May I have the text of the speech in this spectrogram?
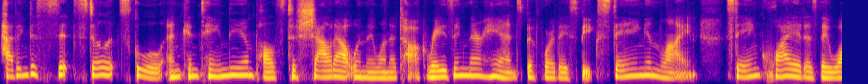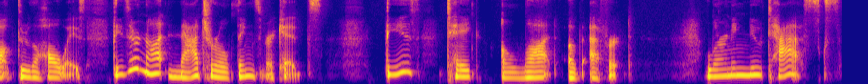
having to sit still at school and contain the impulse to shout out when they want to talk, raising their hands before they speak, staying in line, staying quiet as they walk through the hallways. These are not natural things for kids. These take a lot of effort. Learning new tasks,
